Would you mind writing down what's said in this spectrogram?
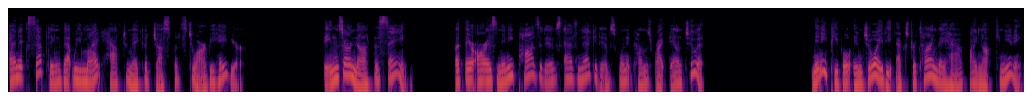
and accepting that we might have to make adjustments to our behavior. Things are not the same, but there are as many positives as negatives when it comes right down to it. Many people enjoy the extra time they have by not commuting.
